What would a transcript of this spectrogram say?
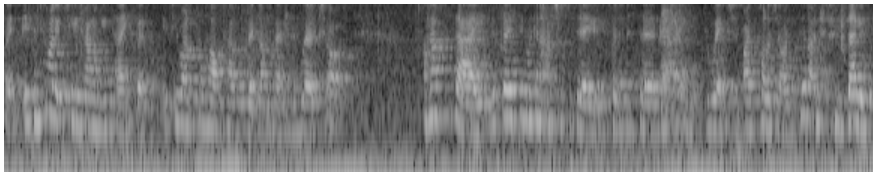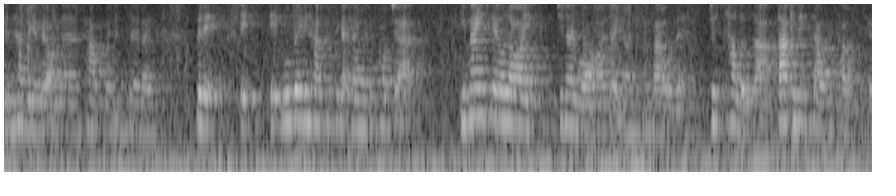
it's, it's entirely up to you how long you take, but if you want till half 12 or a bit longer in the workshops, I have to say, the first thing we're going to ask you to do is fill in a survey, to which I apologise. I feel like this day has been heavy a bit on uh, PowerPoint and surveys, but it, it, it will really help us to get going with the project. You may feel like, do you know what, I don't know anything about all this. Just tell us that. That in itself is helpful to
